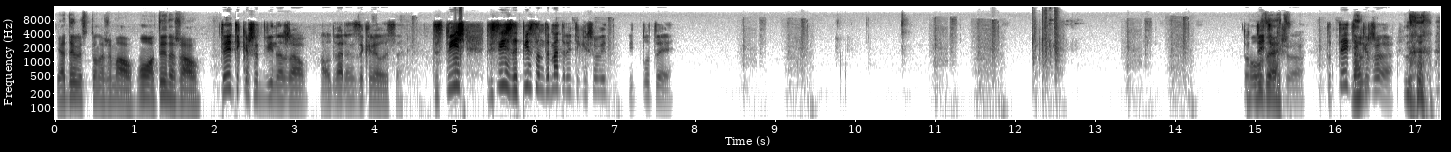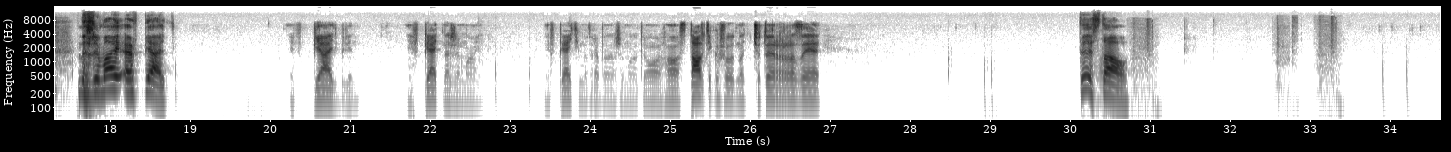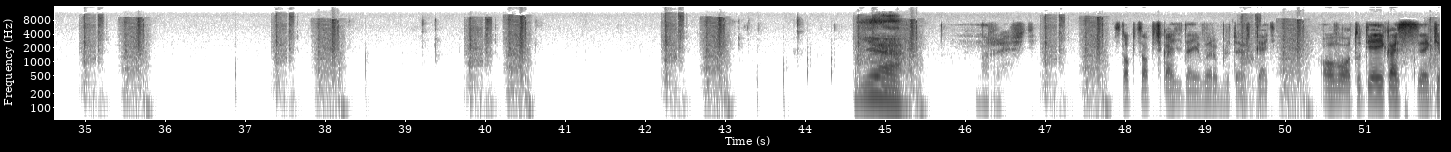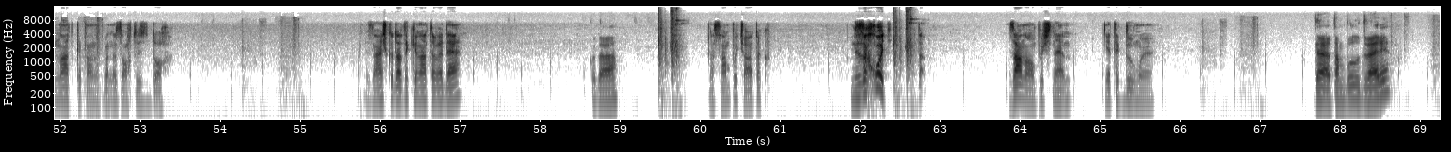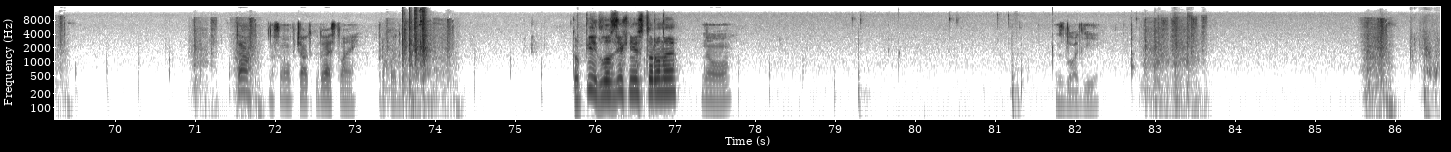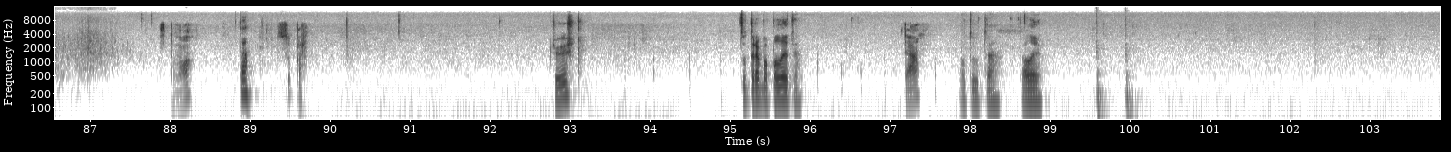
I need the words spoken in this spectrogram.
Я дивлюсь, хто нажимав. О, ти нажав. Ти тільки що дві нажав, але двері не закрилися. Ти стоїш, ти стоїш за пів сантиметра тільки що від, від плоти. То ти тільки що. То ти тільки Наж- що. Нажимай F5. F5, блін. F5 нажимай. F5 йому треба нажимати. О, ага, став тільки що на 4 рази. Ти став. Є. Нарешті. Стоп, стоп, чекай, де я вироблю то F5. Ого, тут є якась е, кімнатка, там напевно знов хтось здох. Знаєш, куди та кімната веде? Куда? На сам початок. Не заходь! Та... Заново почнемо. Я так думаю. Де, там були двері? Та, на самому початку, давай ставай. Проходимо. То підло з їхньої сторони. Ну. Злодії. Спимо? Та. Супер. Чуєш? Тут треба палити. Та? Отут, та. Пали.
